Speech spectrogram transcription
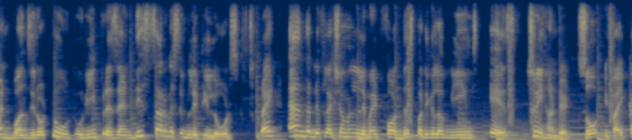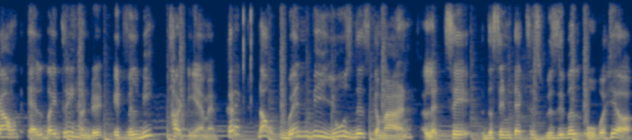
and 102 to represent these serviceability loads, right? And the deflection limit for this particular beams is 300. So if I count L by 300, it will be 30 mm, correct? Now, when we use this command, let's say the syntax is visible over here,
